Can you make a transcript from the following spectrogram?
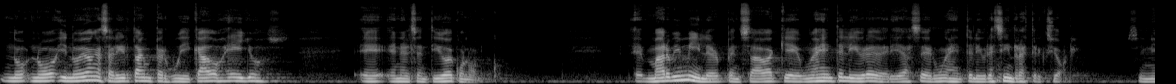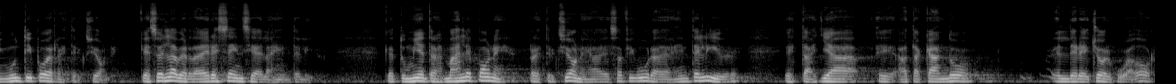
no, no, y no iban a salir tan perjudicados ellos eh, en el sentido económico. Marvin Miller pensaba que un agente libre debería ser un agente libre sin restricciones, sin ningún tipo de restricciones, que esa es la verdadera esencia del agente libre. Que tú mientras más le pones restricciones a esa figura de agente libre, estás ya atacando el derecho del jugador.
